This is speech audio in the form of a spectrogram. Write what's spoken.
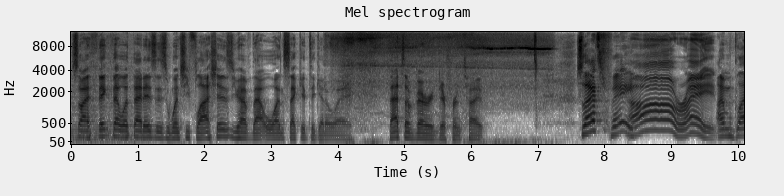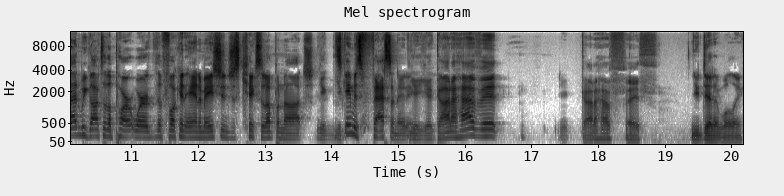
So I think that what that is is when she flashes, you have that one second to get away. That's a very different type. So that's fake. All right. I'm glad we got to the part where the fucking animation just kicks it up a notch. You- this you- game is fascinating. You, you gotta have it. You gotta have faith. You did it, Woolie.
